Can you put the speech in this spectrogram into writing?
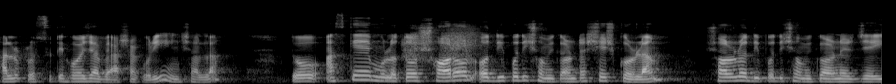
ভালো প্রস্তুতি হয়ে যাবে আশা করি ইনশাল্লাহ। তো আজকে মূলত সরল ও দ্বিপদী সমীকরণটা শেষ করলাম। সরল ও দ্বিপদী সমীকরণের যেই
